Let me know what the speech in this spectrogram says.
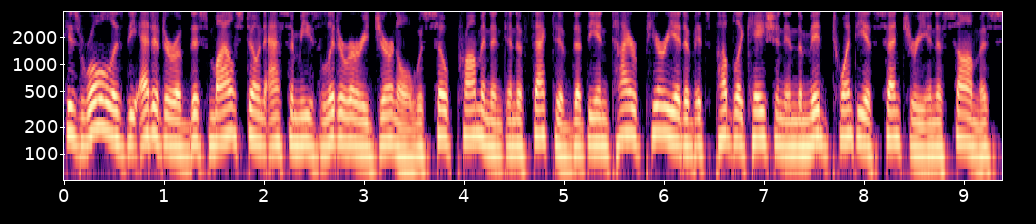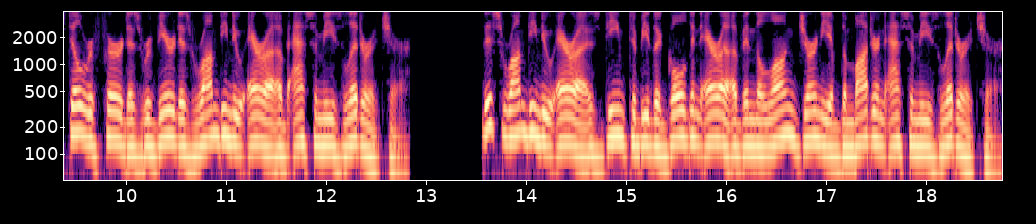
His role as the editor of this milestone Assamese literary journal was so prominent and effective that the entire period of its publication in the mid-20th century in Assam is still referred as revered as Ramdhenu era of Assamese literature. This Ramdhenu era is deemed to be the golden era of in the long journey of the modern Assamese literature.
